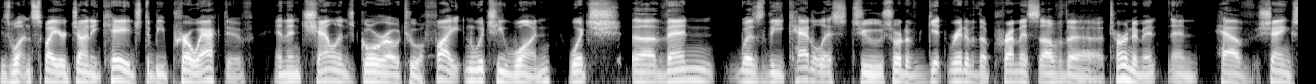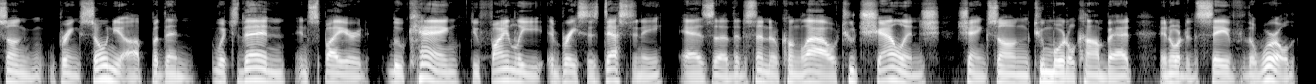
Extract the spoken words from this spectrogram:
is what inspired Johnny Cage to be proactive and then challenge Goro to a fight in which he won, which uh, then was the catalyst to sort of get rid of the premise of the tournament and have Shang Tsung bring Sonya up, but then which then inspired Liu Kang to finally embrace his destiny as uh, the descendant of Kung Lao to challenge Shang Tsung to Mortal Kombat in order to save the world.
